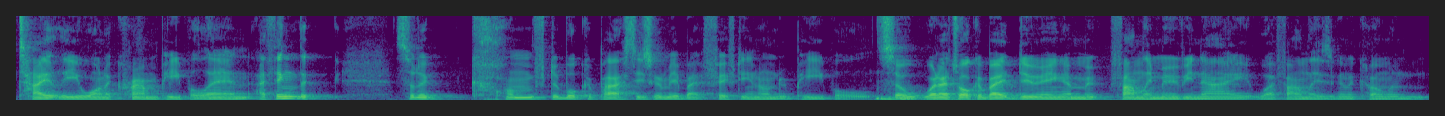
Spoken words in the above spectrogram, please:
tightly you want to cram people in. I think the sort of comfortable capacity is going to be about 1500 people. Mm-hmm. So when I talk about doing a family movie night where families are going to come and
